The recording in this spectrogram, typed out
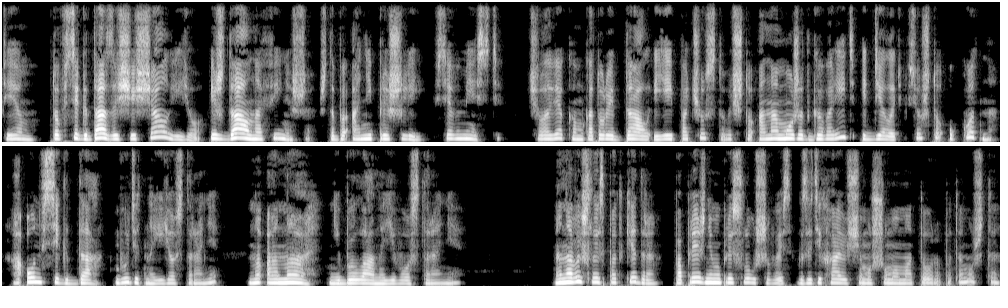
тем, кто всегда защищал ее и ждал на финише, чтобы они пришли все вместе, человеком, который дал ей почувствовать, что она может говорить и делать все, что угодно, а он всегда будет на ее стороне. Но она не была на его стороне. Она вышла из-под кедра по-прежнему прислушиваясь к затихающему шуму мотора, потому что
